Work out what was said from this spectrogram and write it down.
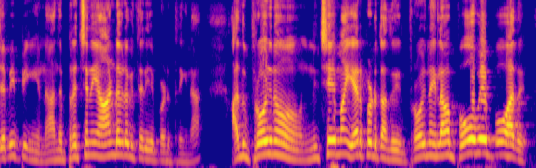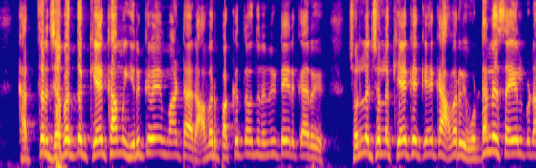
ஜெபிப்பீங்கன்னா அந்த பிரச்சனையை ஆண்டவருக்கு தெரியப்படுத்துறீங்கன்னா அது பிரயோஜனம் நிச்சயமாக ஏற்படுத்தும். அது பிரயோஜனம் இல்லாமல் போகவே போகாது. கத்தர் ஜபத்தை கேட்காம இருக்கவே மாட்டார். அவர் பக்கத்தில் வந்து நின்றுட்டே இருக்காரு. சொல்ல சொல்ல கேட்க கேட்க அவர் உடனே செயல்பட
